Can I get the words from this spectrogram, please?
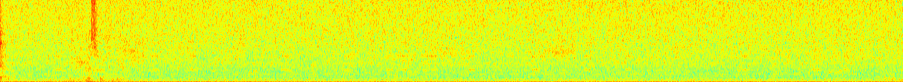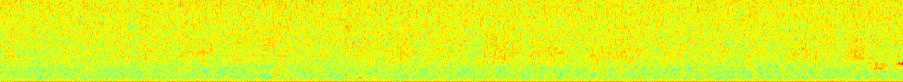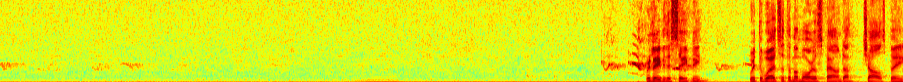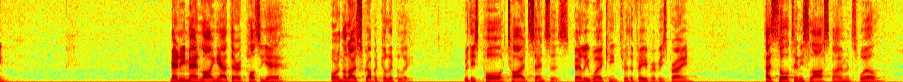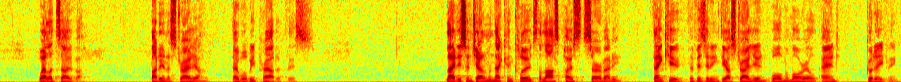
We leave you this evening with the words of the memorial's founder, Charles Bean. Many man lying out there at Pozières or in the low scrub at Gallipoli, with his poor, tired senses barely working through the fever of his brain, has thought in his last moments, well, well, it's over. But in Australia, they will be proud of this. Ladies and gentlemen, that concludes the last post ceremony. Thank you for visiting the Australian War Memorial and good evening.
